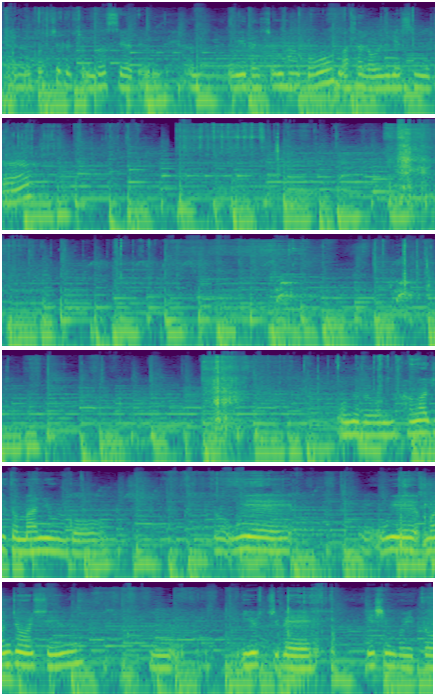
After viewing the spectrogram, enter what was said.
계란 껍질을 좀 넣었어야 되는데 한 위에다 좀 하고 마사를 올리겠습니다 오늘은 강아지도 많이 울고 또 위에 위에 먼저 오신 음, 이웃집에 계신 분이 또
